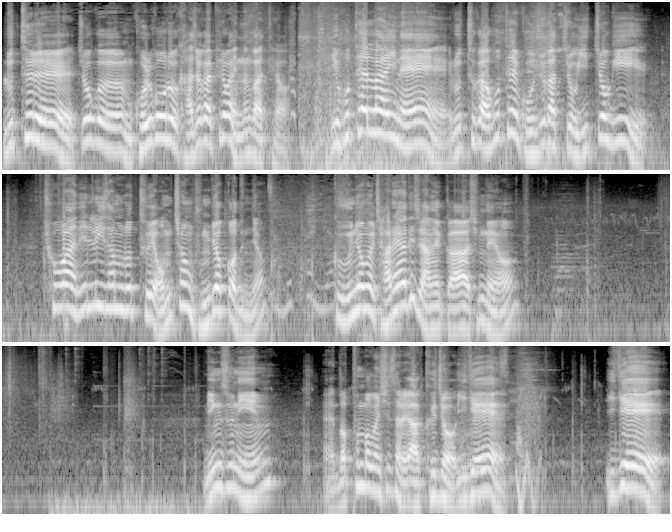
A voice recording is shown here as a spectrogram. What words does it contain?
루트를 조금 골고루 가져갈 필요가 있는 것 같아요. 이 호텔 라인에 루트가 호텔 고주가 쪽 이쪽이 초반 1, 2, 3 루트에 엄청 붐볐거든요? 그 운영을 잘 해야 되지 않을까 싶네요. 민수님 예, nerf 먹은 시셀라 그죠. 이게 이게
